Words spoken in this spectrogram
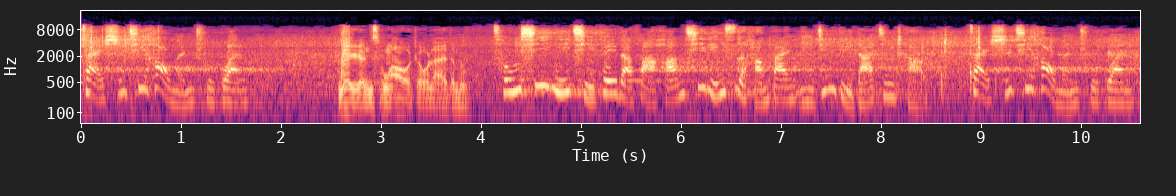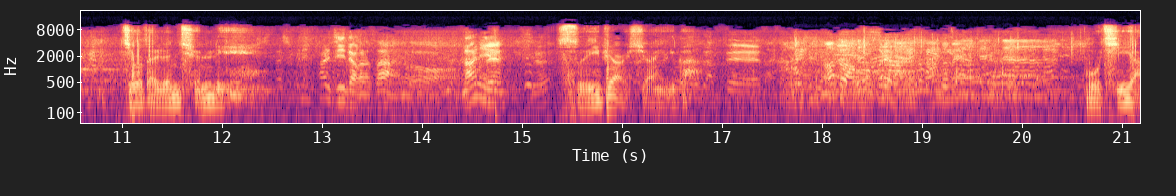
在十七号门出关。那人从澳洲来的吗？从悉尼起飞的法航704航班已经抵达机场，在十七号门出关。就在人群里。随便选一个，不起眼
